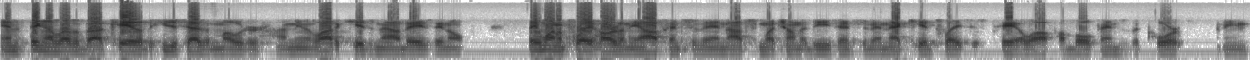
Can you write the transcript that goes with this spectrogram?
And the thing I love about Caleb, he just has a motor. I mean, a lot of kids nowadays, they don't they want to play hard on the offensive end, not so much on the defensive end. That kid plays his tail off on both ends of the court. I mean,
